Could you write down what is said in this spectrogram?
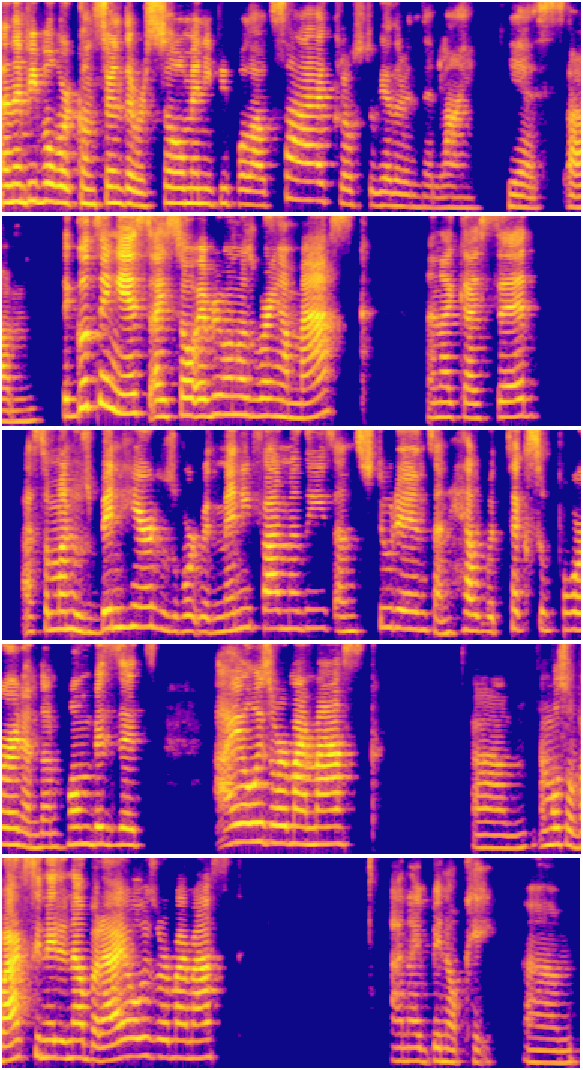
And then people were concerned there were so many people outside close together in the line. Yes. Um, the good thing is I saw everyone was wearing a mask. And like I said, as someone who's been here, who's worked with many families and students and helped with tech support and done home visits, I always wear my mask. Um, I'm also vaccinated now, but I always wear my mask. And I've been okay. Um,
